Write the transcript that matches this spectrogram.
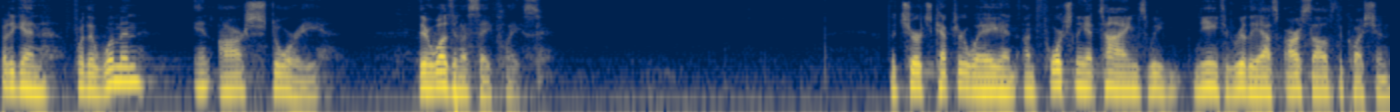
But again, for the woman in our story, there wasn't a safe place. the church kept her away, and unfortunately, at times, we need to really ask ourselves the question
